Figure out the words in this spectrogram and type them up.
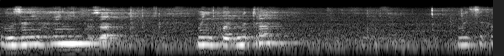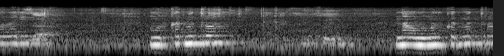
Лузан Євгеній. Менько Дмитро. Мицик Валерій. Мурка Дмитро. Науменко Дмитро.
